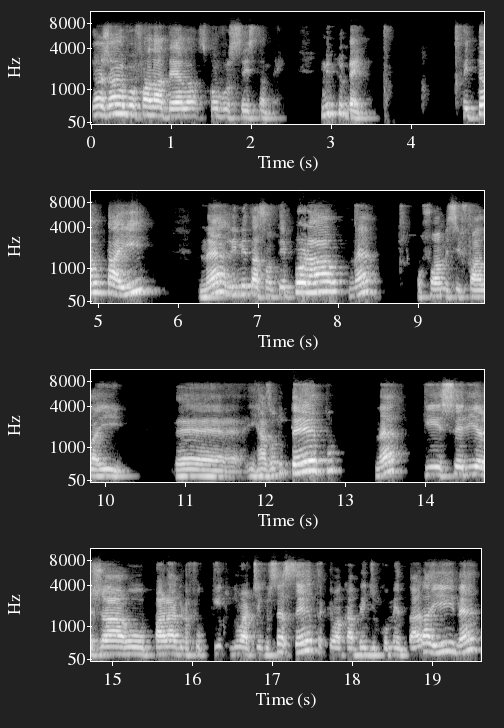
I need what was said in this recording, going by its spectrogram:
Já já eu vou falar delas com vocês também. Muito bem. Então tá aí, né? Limitação temporal, né? Conforme se fala aí, é, em razão do tempo, né? que seria já o parágrafo 5 do artigo 60, que eu acabei de comentar aí, né?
